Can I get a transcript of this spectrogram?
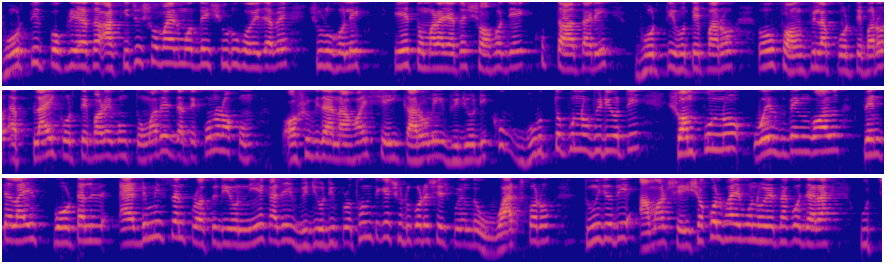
ভর্তির প্রক্রিয়া তো আর কিছু সময়ের মধ্যে শুরু হয়ে যাবে। শুরু হলে এ তোমরা যাতে সহজে খুব তাড়াতাড়ি ভর্তি হতে পারো ও ফর্ম ফিল আপ করতে পারো অ্যাপ্লাই করতে পারো এবং তোমাদের যাতে কোনো রকম অসুবিধা না হয়, সেই কারণেই ভিডিওটি, খুব গুরুত্বপূর্ণ ভিডিওটি, সম্পূর্ণ ওয়েস্ট বেঙ্গল সেন্ট্রালাইজ পোর্টালের অ্যাডমিশন প্রসিডিওর নিয়ে। কাজে ভিডিওটি প্রথম থেকে শুরু করে শেষ পর্যন্ত ওয়াচ করো। তুমি যদি আমার সেই সকল ভাই বোন হয়ে থাকো যারা উচ্চ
